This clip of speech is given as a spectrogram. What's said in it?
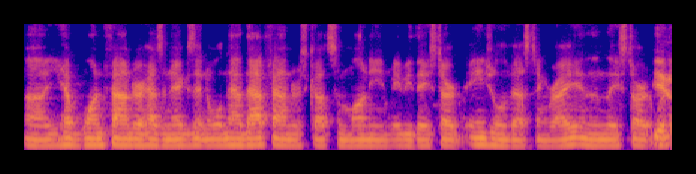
uh, you have one founder has an exit and well now that founder's got some money and maybe they start angel investing right? And then they start yep.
